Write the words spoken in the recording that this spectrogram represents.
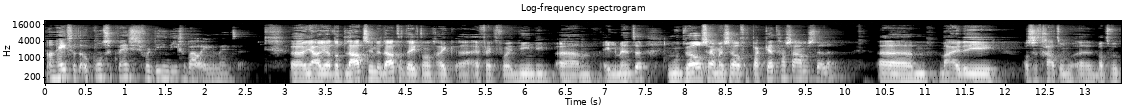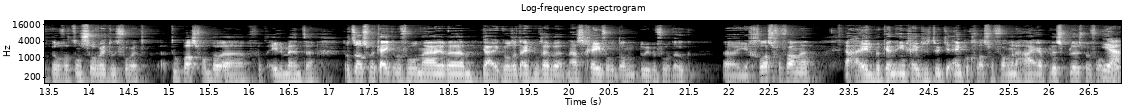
dan heeft dat ook consequenties voor die en die gebouwelementen? Eh, ja, ja, dat laatste inderdaad, dat heeft dan gelijk eh, effect voor die en die ehm, elementen. Je moet wel zeg maar, zelf het pakket gaan samenstellen. Ehm, maar die, als het gaat om wat, wat onze software doet voor het toepassen van be- bijvoorbeeld elementen. Dat als we kijken bijvoorbeeld naar, ehm, ja, ik wil dat eigenlijk nog hebben naast de gevel, dan doe je bijvoorbeeld ook je glas vervangen. Ja, een hele bekende ingeving is natuurlijk je enkel glas vervangen, HR++ bijvoorbeeld. Ja.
